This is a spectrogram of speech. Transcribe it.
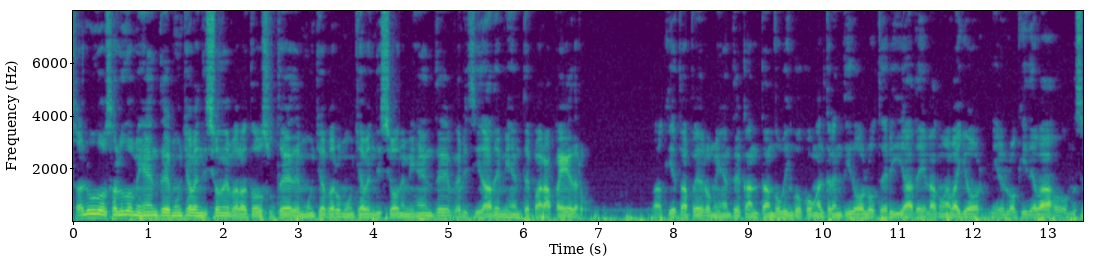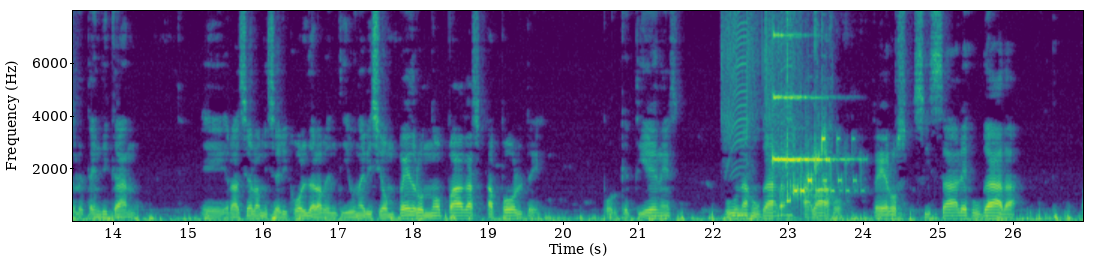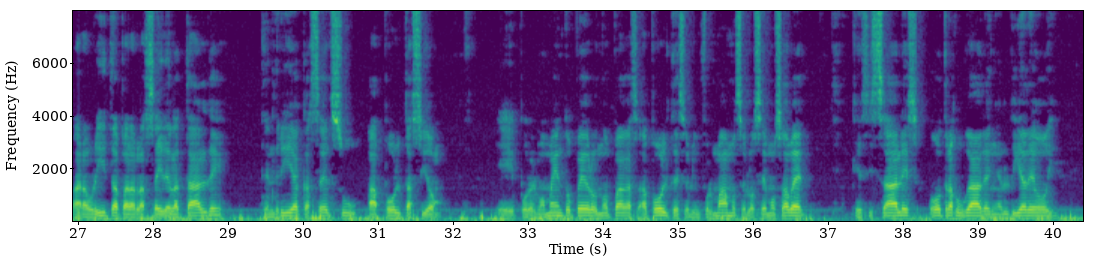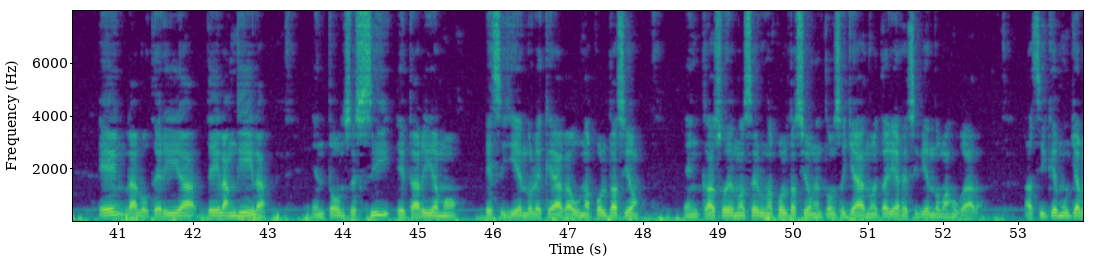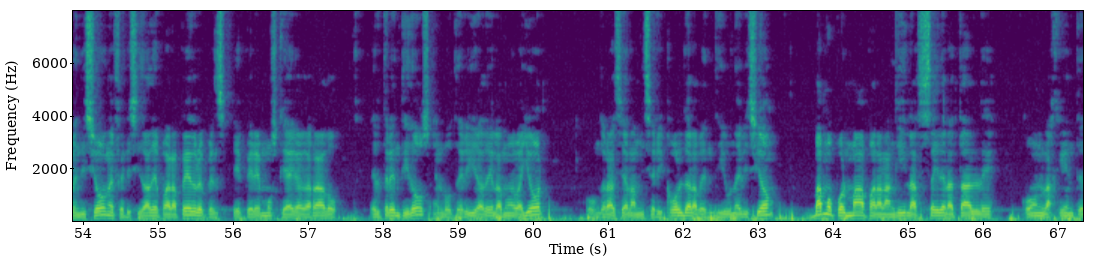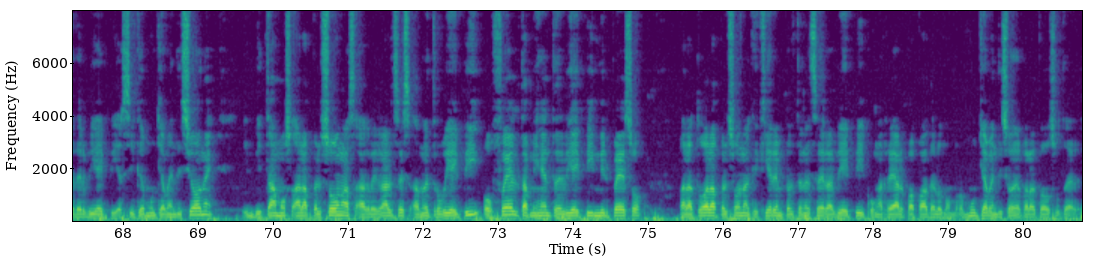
Saludos, saludos mi gente, muchas bendiciones para todos ustedes, muchas pero muchas bendiciones mi gente, felicidades mi gente para Pedro. Aquí está Pedro mi gente cantando bingo con el 32 Lotería de la Nueva York, mírenlo aquí debajo donde se le está indicando. Eh, gracias a la misericordia la 21 edición, Pedro no pagas aporte porque tienes una jugada abajo, pero si sale jugada para ahorita, para las 6 de la tarde, tendría que hacer su aportación. Eh, por el momento, Pedro, no pagas aporte, se lo informamos, se lo hacemos saber, que si sales otra jugada en el día de hoy en la lotería de la anguila, entonces sí estaríamos exigiéndole que haga una aportación. En caso de no hacer una aportación, entonces ya no estaría recibiendo más jugadas. Así que muchas bendiciones, felicidades para Pedro. Esperemos que haya agarrado el 32 en Lotería de la Nueva York. Con gracia a la misericordia, la 21 edición. Vamos por más para la anguila 6 de la tarde con la gente del VIP. Así que muchas bendiciones. Invitamos a las personas a agregarse a nuestro VIP. Oferta, mi gente del VIP, mil pesos para todas las personas que quieren pertenecer al VIP con el Real Papá de los Números. Muchas bendiciones para todos ustedes.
